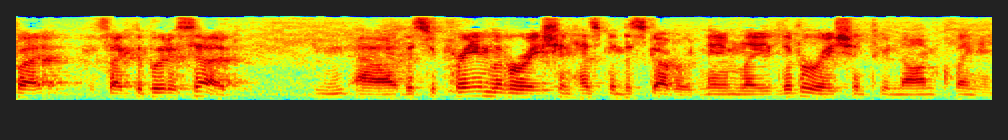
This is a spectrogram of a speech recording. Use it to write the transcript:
But it's like the Buddha said, uh, the supreme liberation has been discovered, namely liberation through non-clinging.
